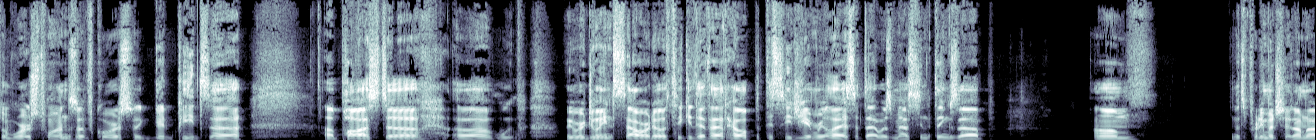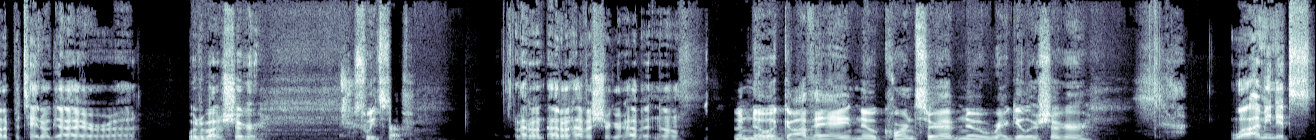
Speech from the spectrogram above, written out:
The worst ones, of course, a good pizza, a pasta. Uh, we, we were doing sourdough, thinking that that helped, but the CGM realized that that was messing things up. Um, that's pretty much it. I'm not a potato guy or. Uh, what about sugar? Sweet stuff. I don't. I don't have a sugar habit. No. So no agave, no corn syrup, no regular sugar. Well, I mean, it's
